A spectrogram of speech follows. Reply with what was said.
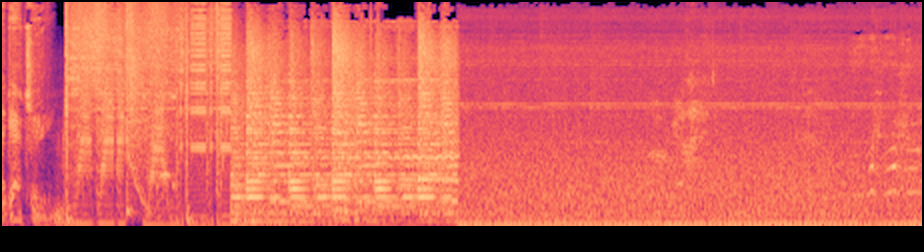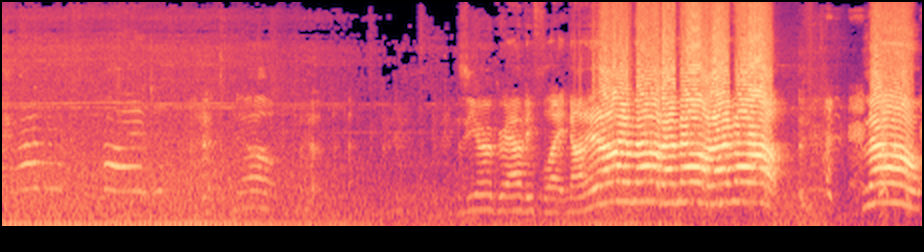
spaghetti. No. Zero gravity flight. Not it. Oh, I'm out. I'm out. I'm out. No.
